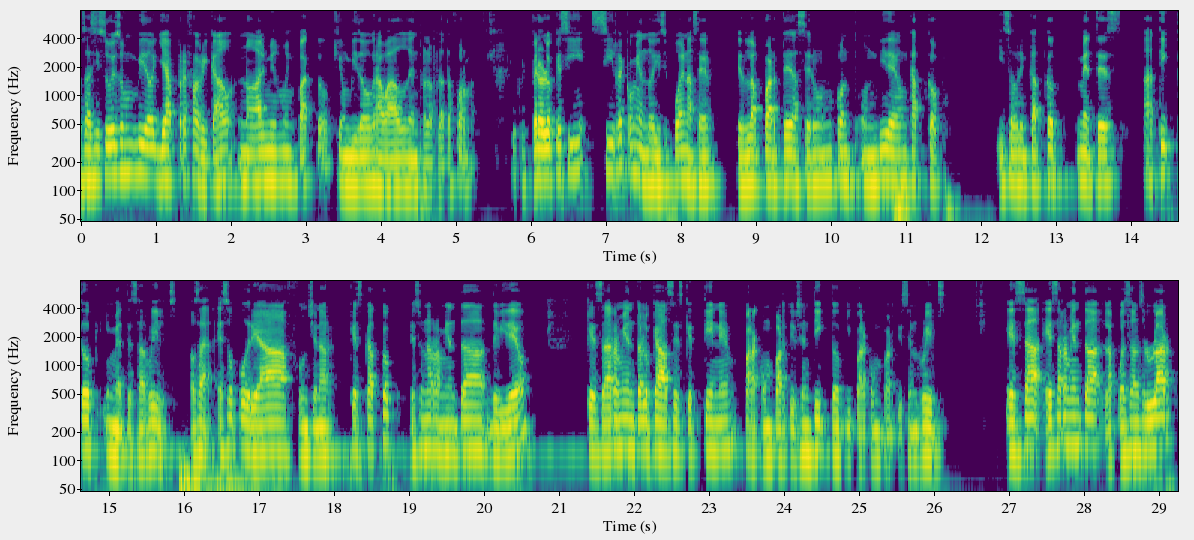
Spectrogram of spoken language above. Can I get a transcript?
O sea, si subes un video ya prefabricado, no da el mismo impacto que un video grabado dentro de la plataforma. Pero lo que sí, sí recomiendo y si pueden hacer es la parte de hacer un, un video en CapCut y sobre CapCut metes a TikTok y metes a Reels. O sea, eso podría funcionar. ¿Qué es CapCut? Es una herramienta de video que esa herramienta lo que hace es que tiene para compartirse en TikTok y para compartirse en Reels. Esa, esa herramienta la puedes en el celular,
